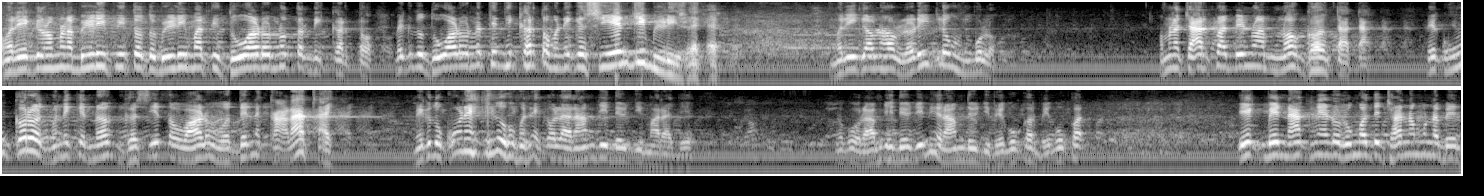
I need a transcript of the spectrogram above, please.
અમારે એક હમણાં બીડી પીતો તો બીડીમાંથી ધુવાડો નહોતો નીકળતો. મેં કીધું, ધુવાડો નથી નીકળતો. મને કે, સીએનજી બીડી છે. મરી ગામના લડી જ લઉં બોલો. હમણાં ચાર, પાંચ બહેનો આમ નખ ઘસતા હતા. એક હું કરો જ? મને કે, નખ ઘસીએ તો વાળ વધે ને કાળા થાય. મેં કીધું, કોણે કીધું? મને ઓલા રામજી દેવજી મહારાજે. મેં કહું રામજી દેવજી નહીં રામદેવજી ભેગું કર ભેગું કર. એક બે નાક ને એનો રૂમાલથી છાના મુના બેન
